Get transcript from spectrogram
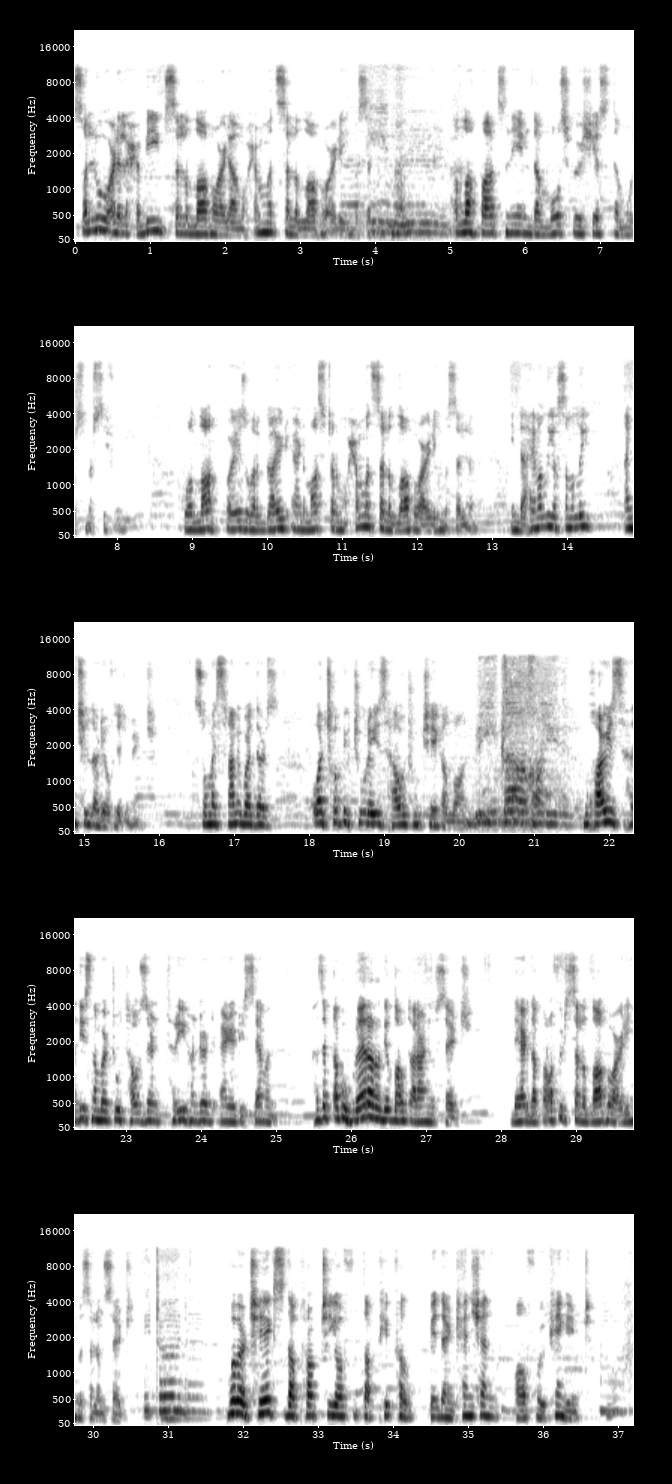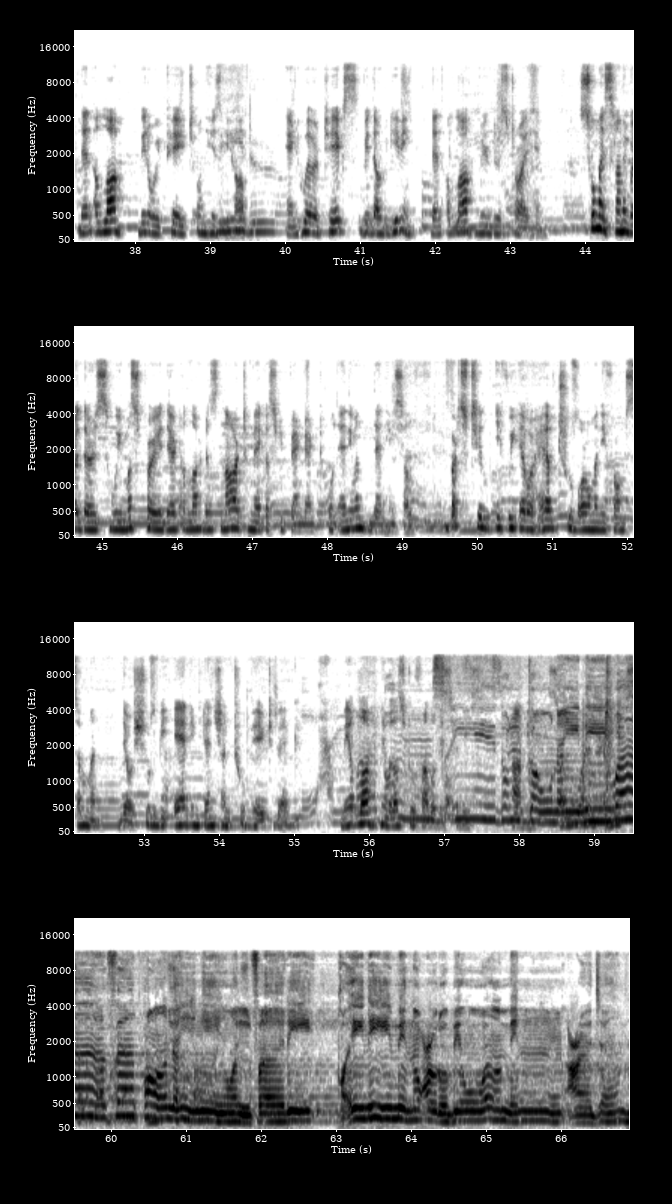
Sallu ala al-Habib sallallahu ala Muhammad wasallam. Allah Pak's name, the most gracious, the most merciful. O Allah, praise our guide and master Muhammad sallallahu alayhi wasallam in the heavenly assembly until the day of judgment. So my Islamic brothers, our topic today is how to take a loan. Bukhari's hadith number 2387. Hazrat Abu Huraira radiallahu ta'ala said that the Prophet sallallahu alaihi wasallam said, Whoever takes the property of the people with the intention of repaying it, then Allah will repay it on his behalf. And whoever takes without giving, then Allah will destroy him. So, my Islamic brothers, we must pray that Allah does not make us dependent on anyone than Himself. But still, if we ever have to borrow money from someone, there should be an intention to pay it back. May Allah enable us to follow this hadith. سيد Ameen. الكونين صلوا على النبي صلى الله عليه وسلم. والثقلين والفريقين من عرب ومن عجم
